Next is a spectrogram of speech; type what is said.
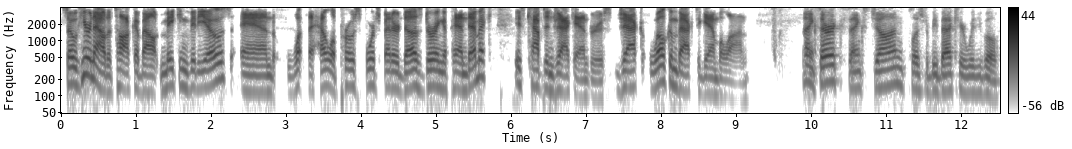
So, here now to talk about making videos and what the hell a pro sports bettor does during a pandemic is Captain Jack Andrews. Jack, welcome back to Gamble On. Thanks, Eric. Thanks, John. Pleasure to be back here with you both.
